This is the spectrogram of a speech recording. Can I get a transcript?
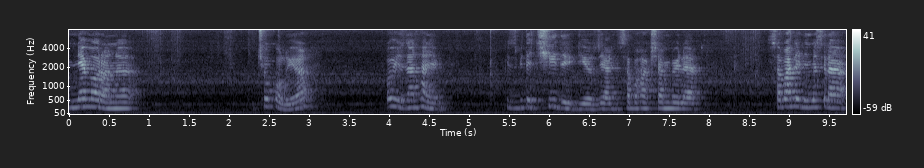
nem oranı çok oluyor. O yüzden hani biz bir de çiğ diyoruz yani sabah akşam böyle sabahleyin mesela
